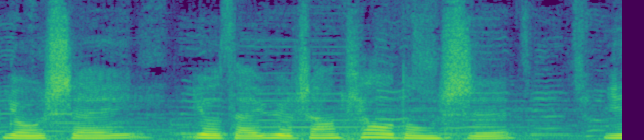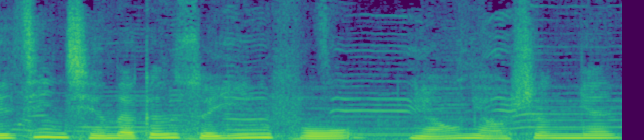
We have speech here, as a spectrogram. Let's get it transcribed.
有谁又在乐章跳动时，也尽情地跟随音符袅袅生烟？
